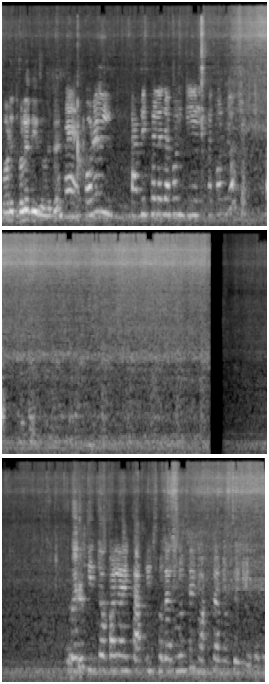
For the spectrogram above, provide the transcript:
পরে ঝোলে দিয়ে দেবে হ্যাঁ পরে ওই কাবলি ফেলে যখন দিয়ে করব কাবলি ছোলাগুলোতে মশলার মধ্যে দিয়ে দেবো।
